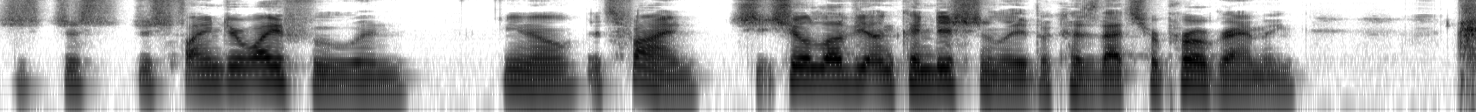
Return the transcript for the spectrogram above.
Just just just find your waifu and you know it's fine. She, she'll love you unconditionally because that's her programming.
